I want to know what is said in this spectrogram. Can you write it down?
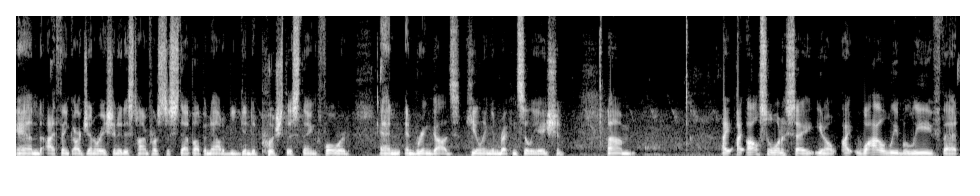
And I think our generation, it is time for us to step up and now to begin to push this thing forward and, and bring God's healing and reconciliation. Um, I, I, also want to say, you know, I, while we believe that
